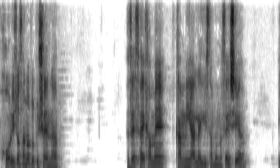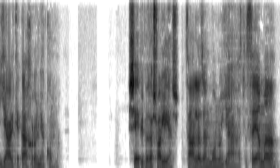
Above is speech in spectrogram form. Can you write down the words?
Χωρίς το θάνατο του Σένα, δεν θα είχαμε καμία αλλαγή στα μονοθέσια για αρκετά χρόνια ακόμα. Σε επίπεδο ασφαλείας. Θα άλλαζαν μόνο για το θέαμα,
